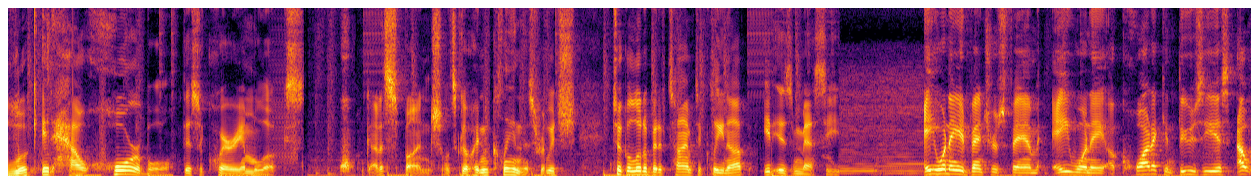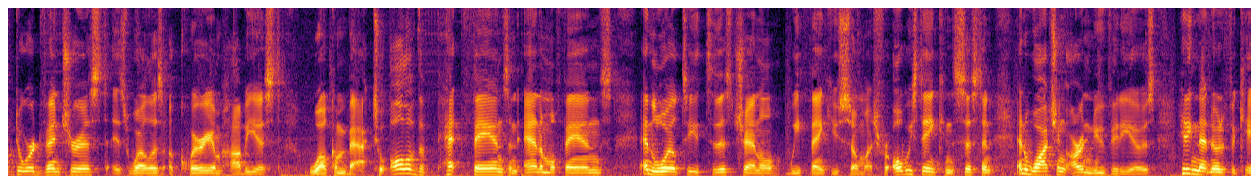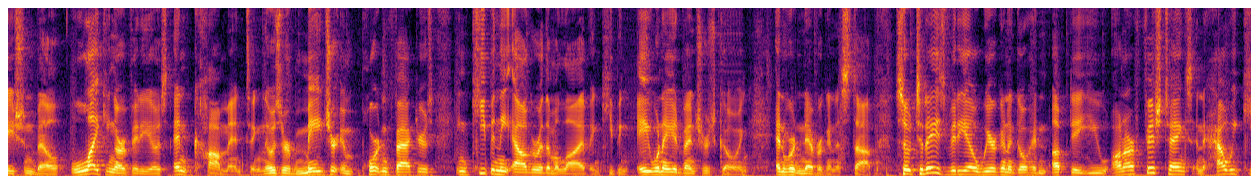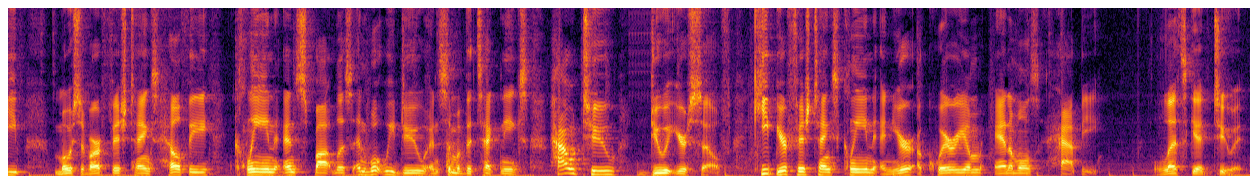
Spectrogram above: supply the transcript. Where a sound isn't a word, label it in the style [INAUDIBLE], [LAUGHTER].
Look at how horrible this aquarium looks. Got a sponge. Let's go ahead and clean this, which took a little bit of time to clean up. It is messy. A1A Adventures fam, A1A aquatic enthusiast, outdoor adventurist, as well as aquarium hobbyist, welcome back. To all of the pet fans and animal fans and loyalty to this channel, we thank you so much for always staying consistent and watching our new videos, hitting that notification bell, liking our videos, and commenting. Those are major important factors in keeping the algorithm alive and keeping A1A Adventures going, and we're never going to stop. So today's video, we're going to go ahead and update you on our fish tanks and how we keep most of our fish tanks healthy healthy, clean, and spotless, and what we do and some of the techniques, how to do it yourself. Keep your fish tanks clean and your aquarium animals happy. Let's get to it.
